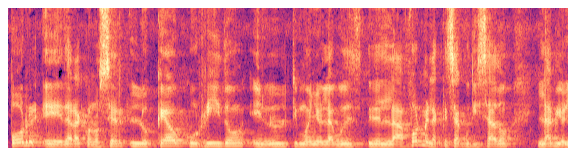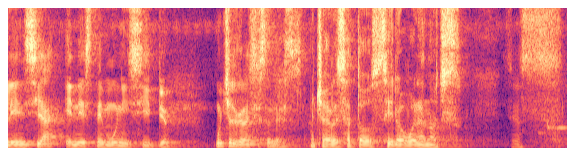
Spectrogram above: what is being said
por eh, dar a conocer lo que ha ocurrido en el último año, la, la forma en la que se ha agudizado la violencia en este municipio. Muchas gracias, Andrés. Muchas gracias a todos. Ciro, buenas noches. Gracias.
